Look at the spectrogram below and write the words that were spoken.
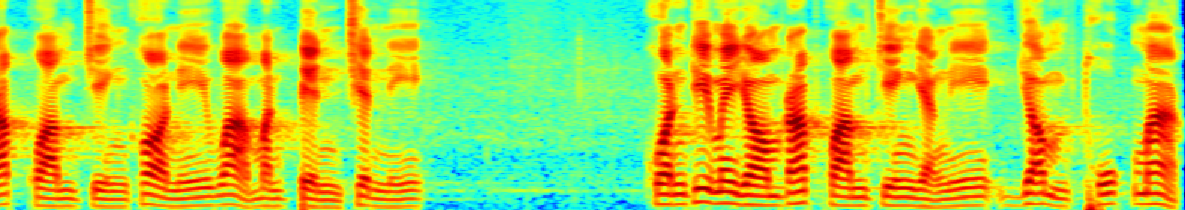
รับความจริงข้อนี้ว่ามันเป็นเช่นนี้ คนที่ไม่ยอมรับความจริงอย่างนี้ย่อมทุกข์มาก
